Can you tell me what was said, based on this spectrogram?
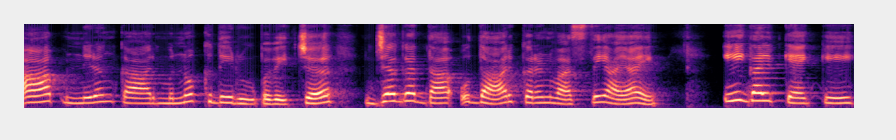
ਆਪ ਨਿਰੰਕਾਰ ਮਨੁੱਖ ਦੇ ਰੂਪ ਵਿੱਚ ਜਗਤ ਦਾ ਉਧਾਰ ਕਰਨ ਵਾਸਤੇ ਆਇਆ ਹੈ ਇਹ ਗੱਲ ਕਹਿ ਕੇ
